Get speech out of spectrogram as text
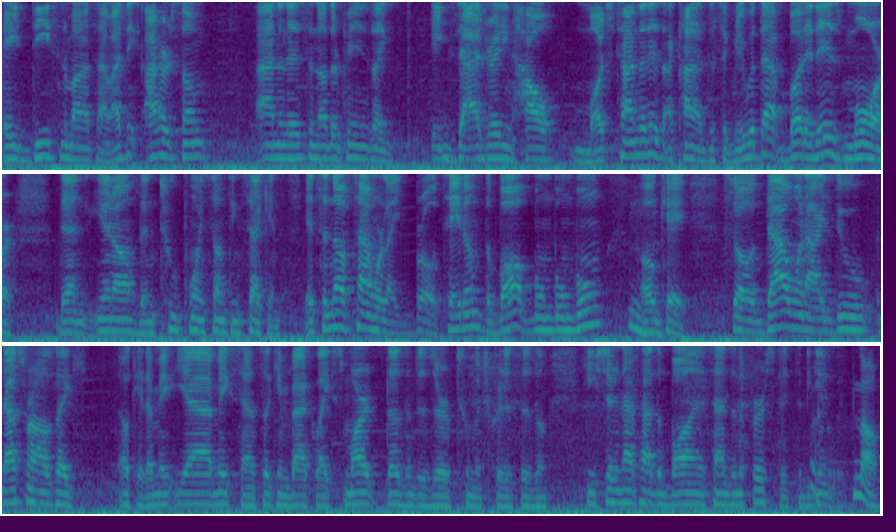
a decent amount of time. I think I heard some analysts and other opinions like exaggerating how much time that is. I kind of disagree with that, but it is more than you know than two point something seconds. It's enough time where like, bro, Tatum, the ball, boom, boom, boom. Mm-hmm. Okay, so that one I do. That's when I was like, okay, that make yeah, it makes sense. Looking back, like Smart doesn't deserve too much criticism. He shouldn't have had the ball in his hands in the first place to begin with. No,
